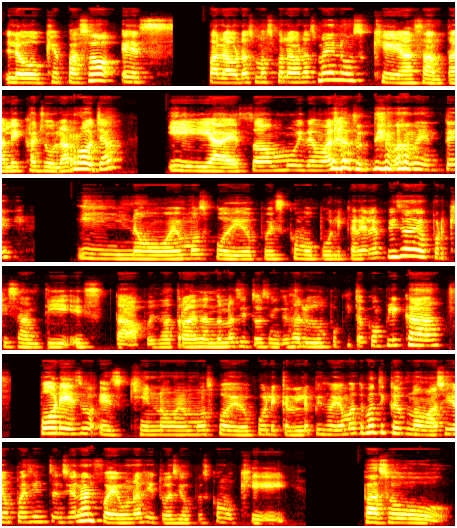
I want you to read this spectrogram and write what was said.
lo que pasó es palabras más, palabras menos, que a Santa le cayó la roya y a eso muy de malas últimamente y no hemos podido pues como publicar el episodio porque Santi está pues atravesando una situación de salud un poquito complicada. Por eso es que no hemos podido publicar el episodio de matemáticas, no ha sido pues intencional, fue una situación pues como que pasó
